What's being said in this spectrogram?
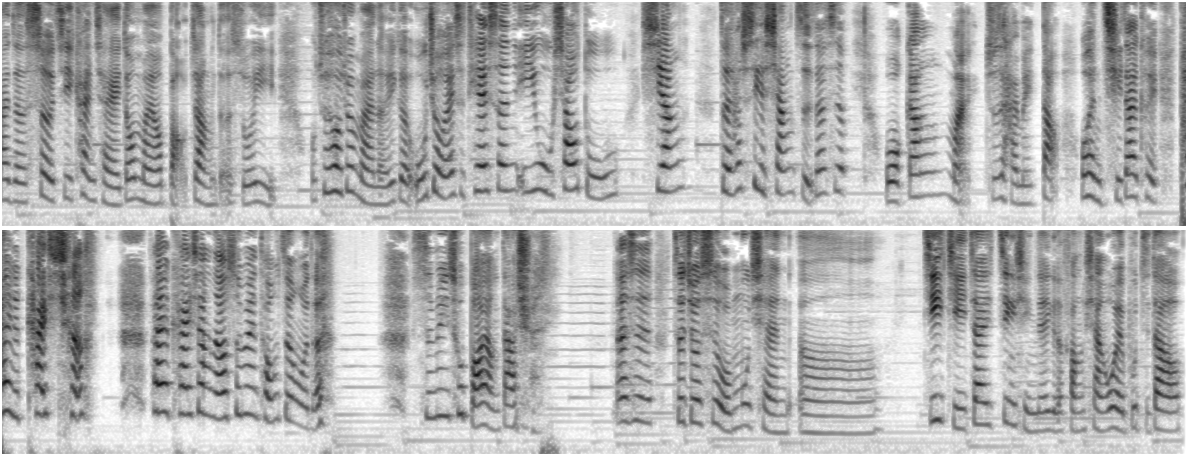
它的设计看起来都蛮有保障的，所以我最后就买了一个五九 S 贴身衣物消毒箱。对，它就是一个箱子，但是我刚买，就是还没到。我很期待可以拍个开箱，拍个开箱，然后顺便同整我的私密处保养大全。但是这就是我目前嗯。积极在进行的一个方向，我也不知道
